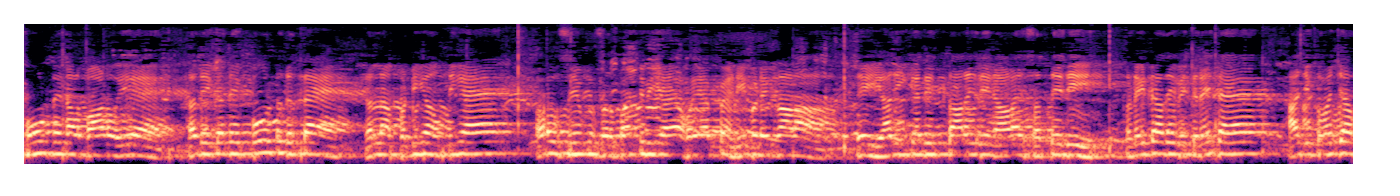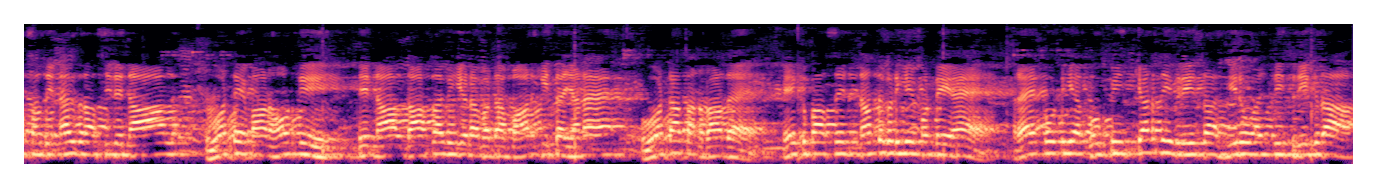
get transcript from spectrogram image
ਫੋਨ ਦੇ ਨਾਲ ਮਾਣ ਹੋਏ ਹੈ, ਕਦੇ ਕਦੇ ਕੋਰਟ ਦਿੱਤਾ ਹੈ, ਗੱਲਾਂ ਵੱਡੀਆਂ ਹੁੰਦੀਆਂ ਹੈ। ਔਰ ਸੇਵਕ ਸਰਪੰਚ ਵੀ ਆਇਆ ਹੋਇਆ ਹੈ, ਭੈਣੀ ਬੜਿੰਗ ਵਾਲਾ ਤੇ ਯਾਰੀ ਕਹਿੰਦੇ ਤਾਰੇ ਦੇ ਨਾਲ ਹੈ ਸੱਤੇ ਦੀ। ਕੈਨੇਡਾ ਦੇ ਵਿੱਚ ਰਹਿੰਦਾ ਹੈ। ਅੱਜ 5500 ਦੀ ਨਗਦ ਰਾਸ਼ੀ ਦੇ ਨਾਲ ਵੱਡੇ ਮਾਣ ਹੋਣਗੇ। ਤੇ ਨਾਲ ਦੱਸਦਾ ਵੀ ਜਿਹੜਾ ਵੱਡਾ ਮਾਣ ਕੀਤਾ ਜਾਣਾ ਹੈ ਵੱਡਾ ਧੰਨਵਾਦ ਹੈ। ਇੱਕ ਪਾਸੇ ਨੰਦਗੜੀਏ ਮੁੰਡੇ ਹੈ। ਰੈਕੋਟੀਆ ਗੋਪੀ ਚੜ੍ਹਦੀ ਵੀਰ ਦਾ ਹੀਰੋ ਅੱਜ ਦੀ ਤਰੀਕ ਦਾ।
